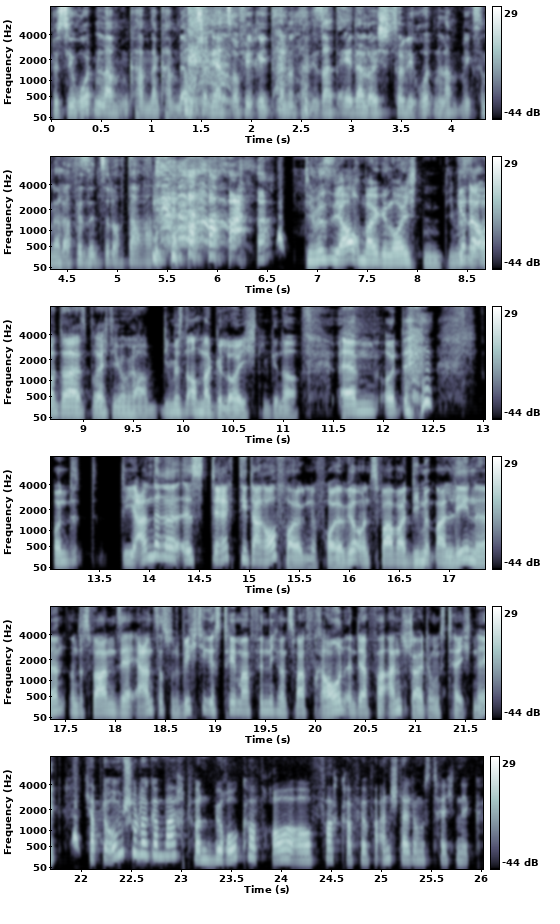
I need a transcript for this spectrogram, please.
Bis die roten Lampen kamen. Dann kam der schon ganz aufgeregt an und hat gesagt, ey, da leuchtet schon die roten Lampen. Ich so, na, dafür sind sie doch da. Die müssen ja auch mal geleuchten. Die müssen Genau. auch Unterhaltsberechtigung haben. Die müssen auch mal geleuchten, genau. ähm, und, und die andere ist direkt die darauffolgende Folge und zwar war die mit Marlene und es war ein sehr ernstes und wichtiges Thema, finde ich, und zwar Frauen in der Veranstaltungstechnik. Ich habe eine Umschule gemacht von Bürokauffrau auf Fachkraft für Veranstaltungstechnik.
